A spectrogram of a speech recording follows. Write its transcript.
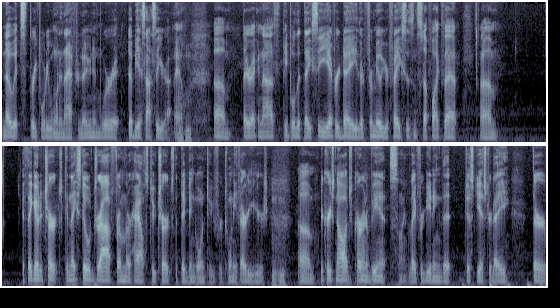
know it's three forty one in the afternoon and we're at WSIC right now? Um, they recognize people that they see every day, their familiar faces and stuff like that. Um, if they go to church, can they still drive from their house to church that they've been going to for 20, 30 years? Um, decreased knowledge of current events, like they forgetting that just yesterday their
